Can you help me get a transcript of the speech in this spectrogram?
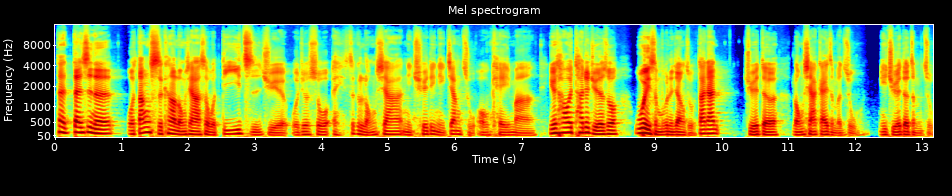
但但是呢。我当时看到龙虾的时候，我第一直觉我就说：“哎，这个龙虾，你确定你这样煮 OK 吗？”因为他会，他就觉得说：“为什么不能这样煮？”大家觉得龙虾该怎么煮？你觉得怎么煮？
